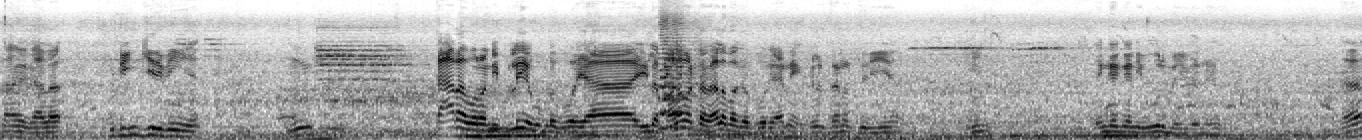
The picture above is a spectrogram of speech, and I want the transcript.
நாங்கள் காலை பிடுங்கிருவீங்க. தாராபுரம் நீ பிள்ளைய கூப்பிட போறியா? இல்லை பலவட்ட வேலை பார்க்க போறியான்னு எங்களுக்கு தானே தெரியும். ம். எங்கெங்க நீ ஊர் மேய்வேன்னு? ஆ?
